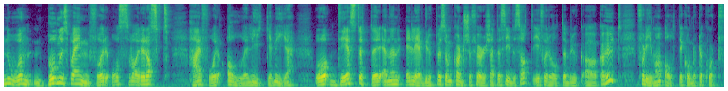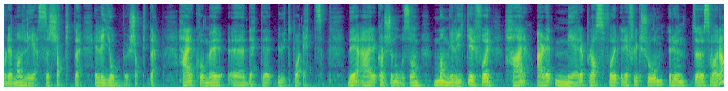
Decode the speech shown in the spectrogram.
noen bonuspoeng for å svare raskt. Her får alle like mye. Og det støtter en elevgruppe som kanskje føler seg tilsidesatt i forhold til bruk av Kahoot, fordi man alltid kommer til kort fordi man leser sakte eller jobber sakte. Her kommer eh, dette ut på ett det er kanskje noe som mange liker, for her er det mer plass for refleksjon rundt svaret svara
